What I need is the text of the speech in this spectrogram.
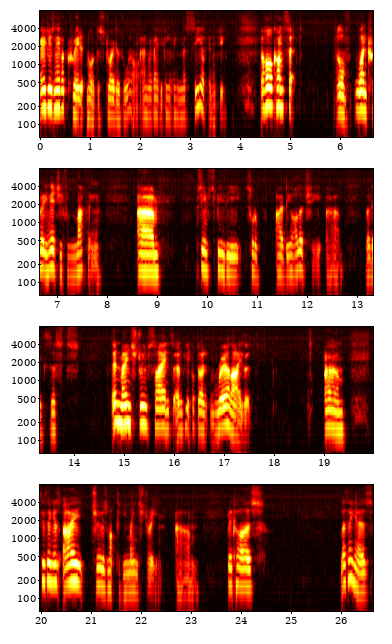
Energy is never created nor destroyed as well, and we're basically living in a sea of energy. The whole concept of one creating energy from nothing um, seems to be the sort of ideology uh, that exists in mainstream science and people don't realize it. Um, the thing is, I choose not to be mainstream um, because the thing is,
